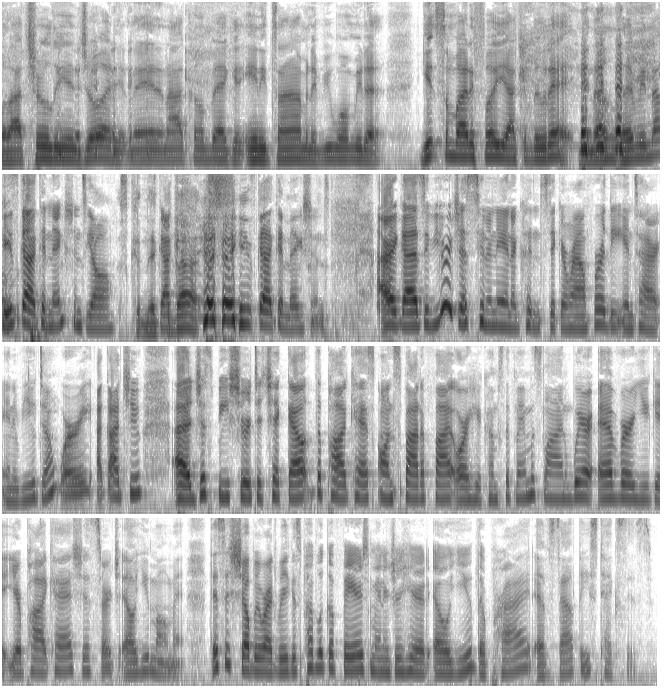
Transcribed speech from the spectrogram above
Well, I truly enjoyed it, man, and I'll come back at any time. And if you want me to get somebody for you, I can do that. You know, let me know. He's got connections, y'all. Let's connect got, the dots. He's got connections. All right, guys, if you were just tuning in or couldn't stick around for the entire interview, don't worry, I got you. Uh, just be sure to check out the podcast on Spotify or Here Comes the Famous Line, wherever you get your podcast. Just search LU Moment. This is Shelby Rodriguez, Public Affairs Manager here at LU, the pride of Southeast Texas.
